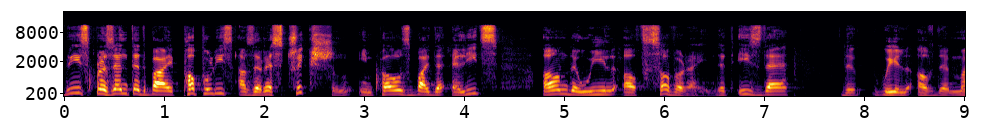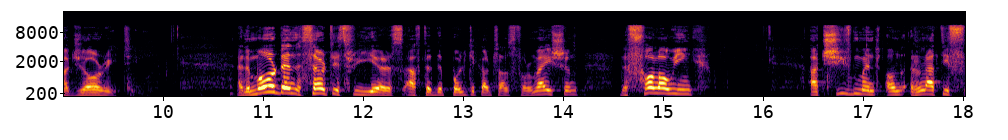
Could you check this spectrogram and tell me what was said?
This is presented by populists as a restriction imposed by the elites on the will of sovereign, that is the, the will of the majority. And more than 33 years after the political transformation, the following achievement on relative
